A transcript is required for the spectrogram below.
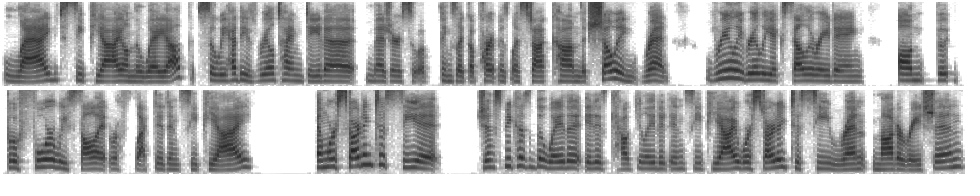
lagged CPI on the way up. So we had these real-time data measures, so uh, things like apartmentlist.com that's showing rent really, really accelerating on the, before we saw it reflected in CPI. And we're starting to see it just because of the way that it is calculated in CPI. We're starting to see rent moderation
